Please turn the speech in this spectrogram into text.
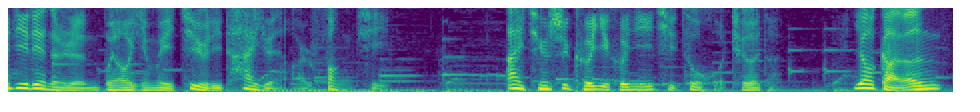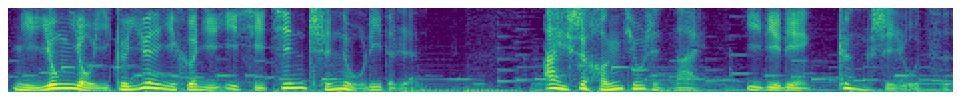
异地恋的人不要因为距离太远而放弃，爱情是可以和你一起坐火车的，要感恩你拥有一个愿意和你一起坚持努力的人。爱是恒久忍耐，异地恋更是如此。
